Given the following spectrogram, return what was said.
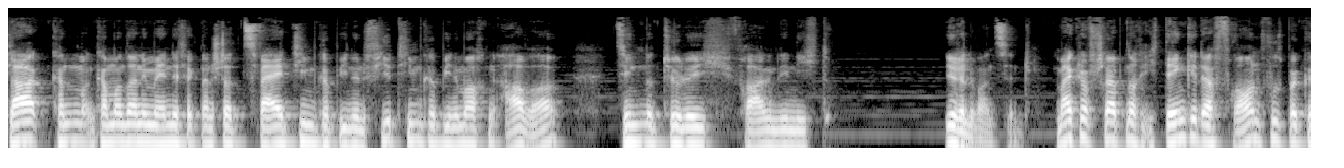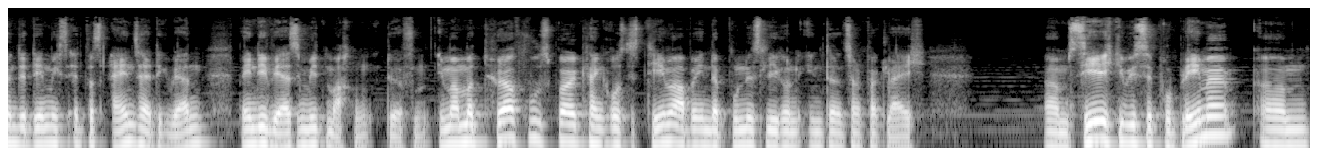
Klar kann man, kann man dann im Endeffekt anstatt zwei Teamkabinen vier Teamkabinen machen, aber sind natürlich Fragen, die nicht irrelevant sind. Minecraft schreibt noch, ich denke, der Frauenfußball könnte demnächst etwas einseitig werden, wenn diverse mitmachen dürfen. Im Amateurfußball kein großes Thema, aber in der Bundesliga und internationalen Vergleich ähm, sehe ich gewisse Probleme. Ähm,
